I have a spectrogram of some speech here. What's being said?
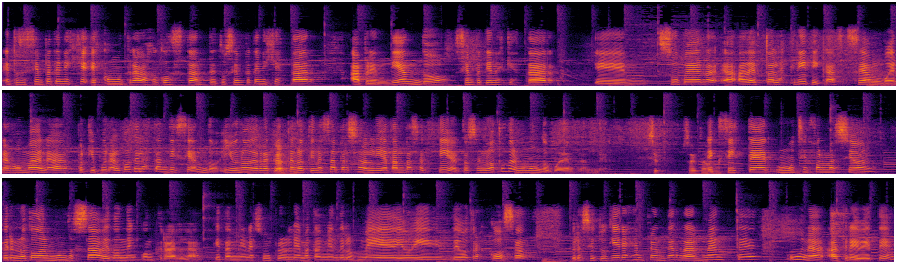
Entonces siempre tenéis que, es como un trabajo constante, tú siempre tenés que estar aprendiendo, siempre tienes que estar eh, súper adepto a las críticas, sean buenas o malas, porque por algo te la están diciendo y uno de repente Claro. no tiene esa personalidad tan receptiva, entonces no todo el mundo puede emprender. Sí, exactamente. Existe mucha información, pero no todo el mundo sabe dónde encontrarla, que también es un problema también de los medios y de otras cosas. Pero si tú quieres emprender realmente, una, atrévete,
